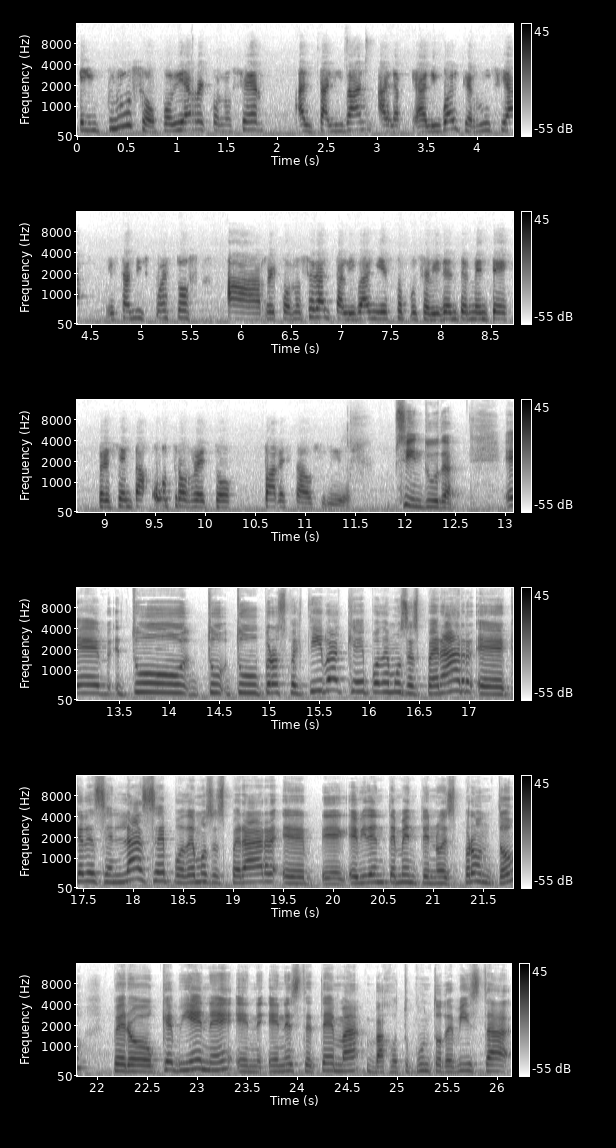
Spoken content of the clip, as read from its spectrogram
e incluso podía reconocer al talibán, al igual que Rusia, están dispuestos a reconocer al talibán y esto pues evidentemente presenta otro reto para Estados Unidos. Sin duda. Eh, tu, tu, tu, perspectiva, ¿qué podemos esperar? Eh, ¿Qué desenlace podemos esperar? Eh, evidentemente no es pronto, pero ¿qué viene en, en, este tema bajo tu punto de vista,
